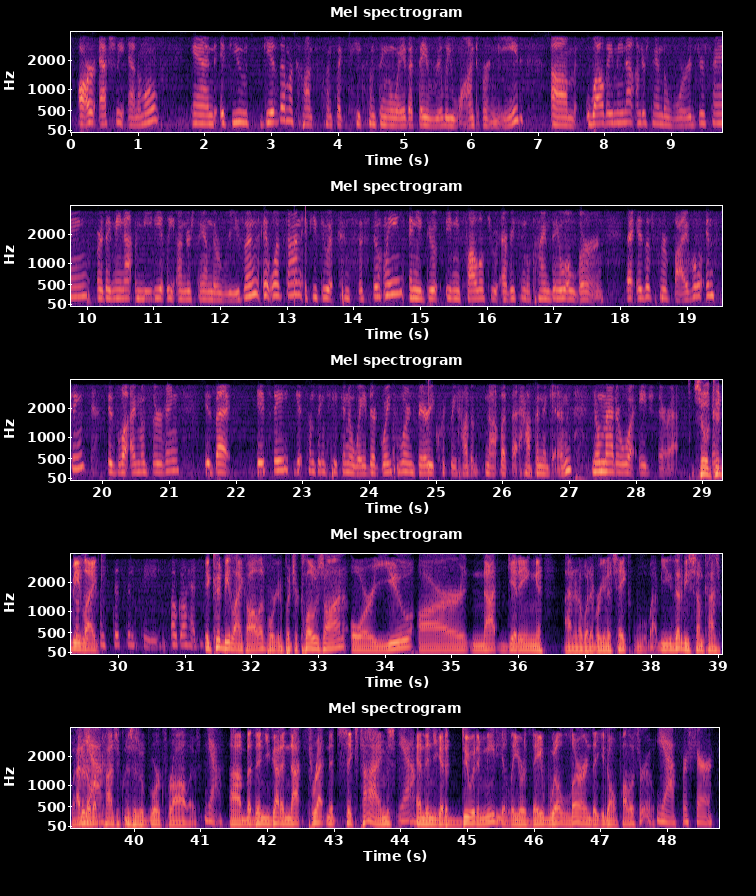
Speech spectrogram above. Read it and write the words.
are actually animals. And if you give them a consequence, like take something away that they really want or need, um, while they may not understand the words you're saying, or they may not immediately understand the reason it was done, if you do it consistently and you do it and you follow through every single time, they will learn. That is a survival instinct, is what I'm observing, is that if they get something taken away, they're going to learn very quickly how to not let that happen again, no matter what age they're at. So it could And be so like consistency. Oh, go ahead. it could be like Olive. We're going to put your clothes on, or you are not getting. I don't know whatever. We're going to take. That'll be some consequence. I don't know what consequences would work for Olive. Yeah. Um, but then you got to not threaten it six times. Yeah. And then you got to do it immediately, or they will learn that you don't follow through. Yeah, for sure.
